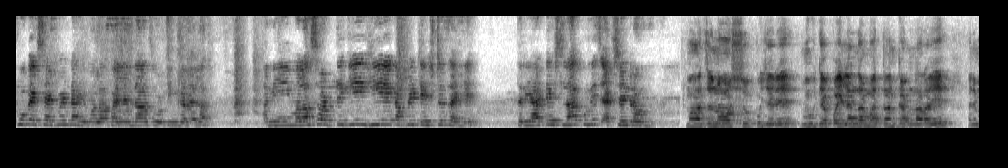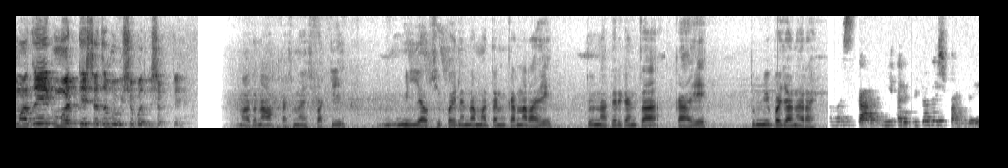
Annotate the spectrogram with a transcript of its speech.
खूप एक्साइटमेंट आहे मला पहिल्यांदा आज वोटिंग करायला. आणि मला असं वाटते की ही एक आपली टेस्टच आहे. तर ह्या टेस्टला कुणीच ॲबसेंट राहू नका. माझं नाव अशोक पुजारे. मी उद्या पहिल्यांदा मतदान करणार आहे आणि माझं एक मत देशाचं भविष्य बदलू शकते. माझं नाव आकाश महेश पाटील. मी यावर्षी पहिल्यांदा मतदान करणार आहे. तो नागरिकांचा काय तुम्ही बजावणार आहे. नमस्कार मी अर्पिता देशपांडे.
